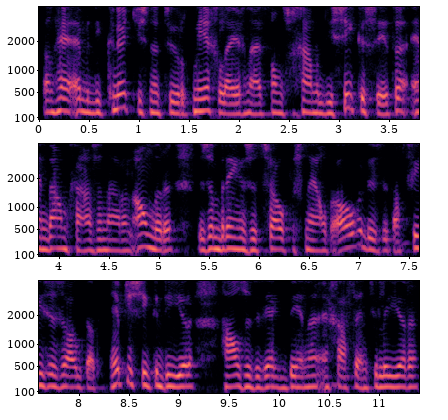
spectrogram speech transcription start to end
dan hebben die knutjes natuurlijk meer gelegenheid van ze gaan op die zieken zitten en dan gaan ze naar een andere. Dus dan brengen ze het zo versneld over. Dus het advies is ook dat heb je zieke dieren, haal ze direct binnen en ga ventileren.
